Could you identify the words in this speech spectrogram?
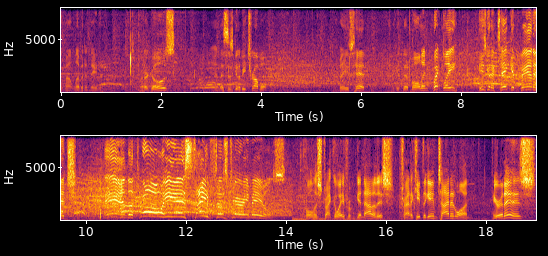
The Mount Lebanon native. Runner goes, and this is going to be trouble. Base hit. To get that ball in quickly. He's going to take advantage. And the throw, he is safe, says Jerry Meals. Pull the strike away from getting out of this, trying to keep the game tied at one. Here it is.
